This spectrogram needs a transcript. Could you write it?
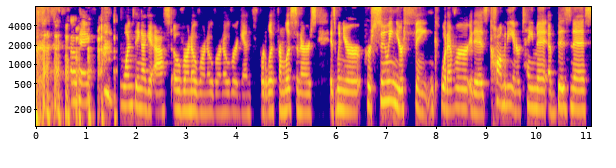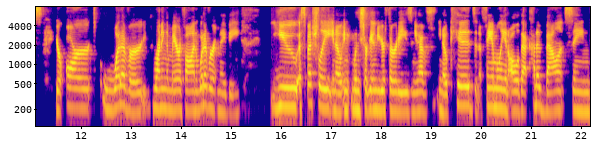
Okay. One thing I get asked over and over and over and over again from listeners is when you're pursuing your thing, whatever it is, comedy, entertainment, a business, your art, whatever, running a marathon, whatever it may be. You, especially, you know, in, when you start getting into your 30s and you have, you know, kids and a family and all of that, kind of balancing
